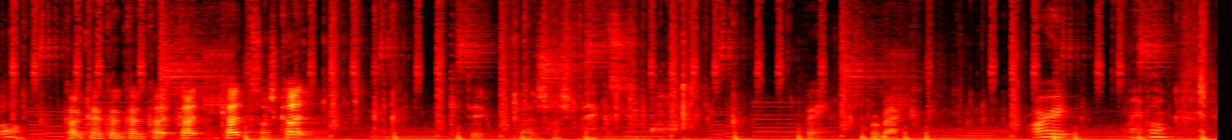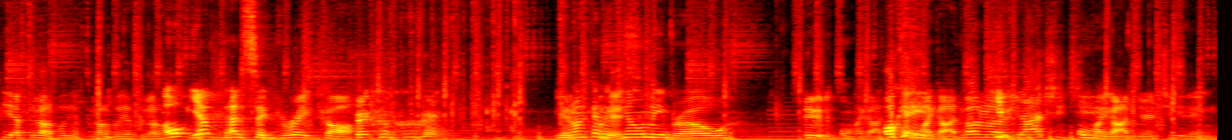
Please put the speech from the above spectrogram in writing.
Oh, cut, cut, cut, cut, cut, cut, cut, slash cut. Okay, cut, slash fix. Oh. Okay, we're back. All right, Lambo. You have to gotta play. You have to gotta play. You have to gotta. Oh, yep, that's a great call. Quick, quick, quick, quick. You're not gonna okay, kill me, bro. Dude. Oh my god. Okay. Oh my god. No, no, no. Keep- You're actually oh cheating. Oh my God. You're cheating.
